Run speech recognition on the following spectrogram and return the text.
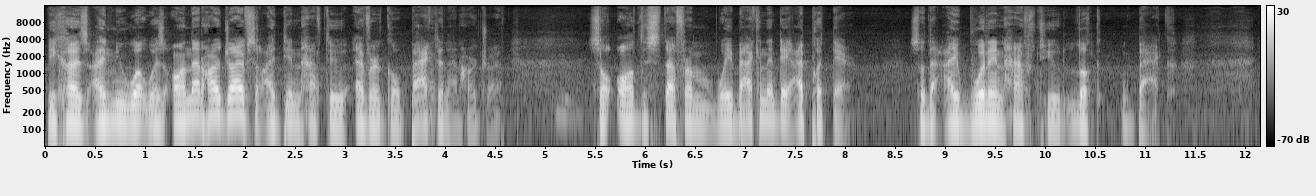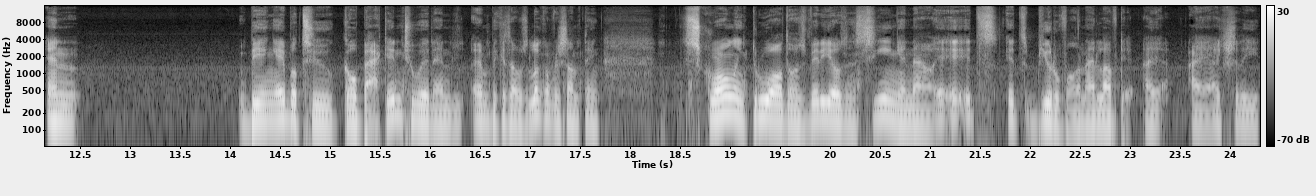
because I knew what was on that hard drive so I didn't have to ever go back to that hard drive. So all the stuff from way back in the day I put there so that I wouldn't have to look back. And being able to go back into it and and because I was looking for something scrolling through all those videos and seeing it now, it, it's it's beautiful, and I loved it. I I actually,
